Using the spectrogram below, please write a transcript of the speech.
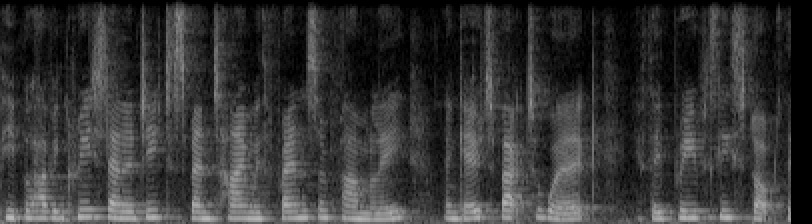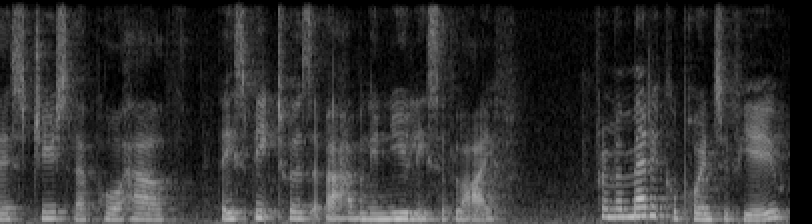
People have increased energy to spend time with friends and family and go to back to work if they previously stopped this due to their poor health. They speak to us about having a new lease of life. From a medical point of view,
